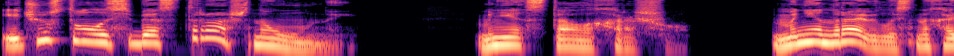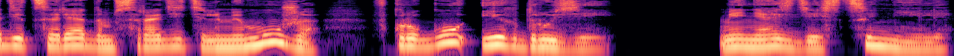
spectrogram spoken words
и чувствовала себя страшно умной. Мне стало хорошо. Мне нравилось находиться рядом с родителями мужа в кругу их друзей. Меня здесь ценили.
